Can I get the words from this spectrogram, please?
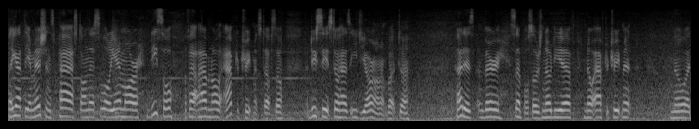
They got the emissions passed on this little Yanmar diesel without having all the after treatment stuff. So I do see it still has EGR on it, but uh, that is very simple. So there's no DF, no after treatment, no uh,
